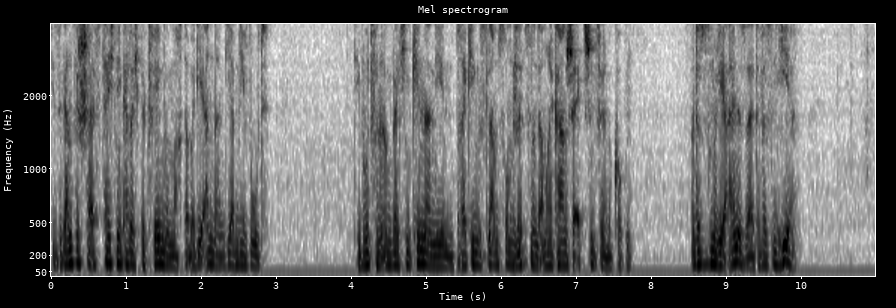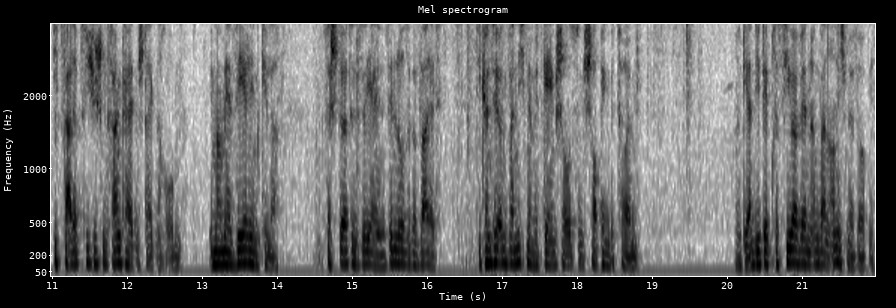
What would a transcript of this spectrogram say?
Diese ganze scheiß Technik hat euch bequem gemacht, aber die anderen, die haben die Wut. Die Wut von irgendwelchen Kindern, die in dreckigen Slums rumsitzen und amerikanische Actionfilme gucken. Und das ist nur die eine Seite. Was ist denn hier? Die Zahl der psychischen Krankheiten steigt nach oben. Immer mehr Serienkiller. Zerstörte Seelen, sinnlose Gewalt. Die könnt ihr irgendwann nicht mehr mit Game-Shows und Shopping betäuben. Und die Antidepressiva werden irgendwann auch nicht mehr wirken.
